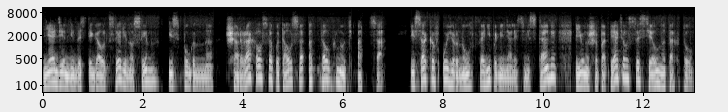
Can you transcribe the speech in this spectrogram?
ни один не достигал цели, но сын испуганно шарахался, пытался оттолкнуть отца. Исаков увернулся, они поменялись местами, юноша попятился, сел на тахту.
